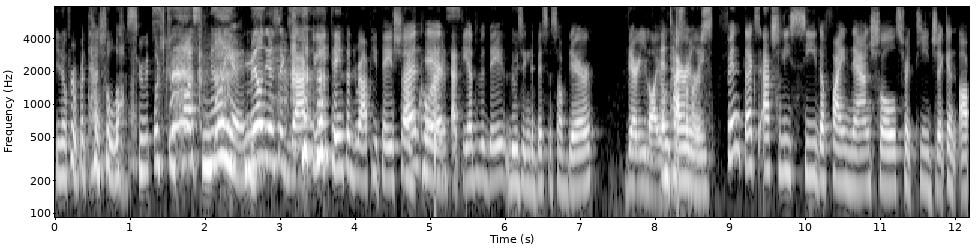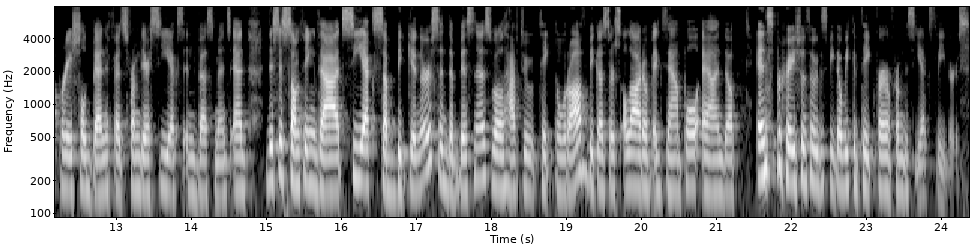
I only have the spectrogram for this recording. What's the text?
you know, from potential lawsuits, which could cost millions. millions exactly, tainted reputation, of course. and at the end of the day, losing the business of their very loyal Entirely. customers. Fintechs actually see the financial, strategic, and operational benefits from their CX investments. And this is something that CX beginners in the business will have to take note of because there's a lot of example and uh, inspiration, so to speak, that we could take for, from the CX leaders.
